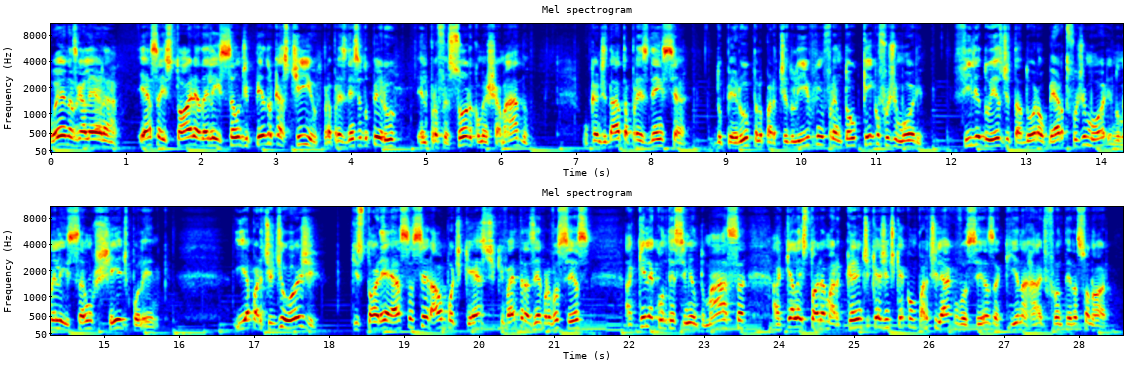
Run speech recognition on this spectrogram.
Buenas, galera! Essa é a história da eleição de Pedro Castillo para a presidência do Peru. Ele professor, como é chamado, o candidato à presidência do Peru pelo Partido Livre enfrentou Keiko Fujimori, filha do ex-ditador Alberto Fujimori, numa eleição cheia de polêmica. E a partir de hoje, que história é essa? Será o podcast que vai trazer para vocês aquele acontecimento massa, aquela história marcante que a gente quer compartilhar com vocês aqui na Rádio Fronteira Sonora.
